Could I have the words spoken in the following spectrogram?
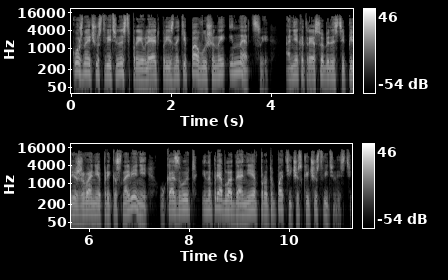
Кожная чувствительность проявляет признаки повышенной инерции, а некоторые особенности переживания прикосновений указывают и на преобладание протопатической чувствительности.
